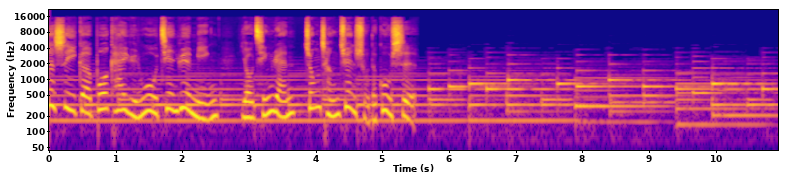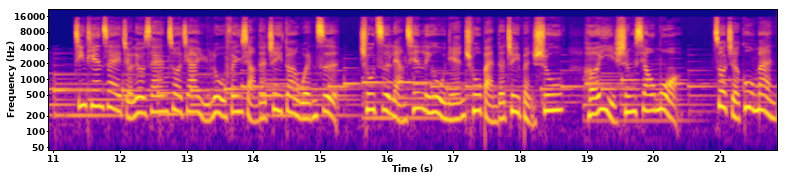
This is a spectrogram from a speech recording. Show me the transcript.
这是一个拨开云雾见月明，有情人终成眷属的故事。今天在九六三作家语录分享的这段文字，出自两千零五年出版的这本书《何以笙箫默》，作者顾漫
